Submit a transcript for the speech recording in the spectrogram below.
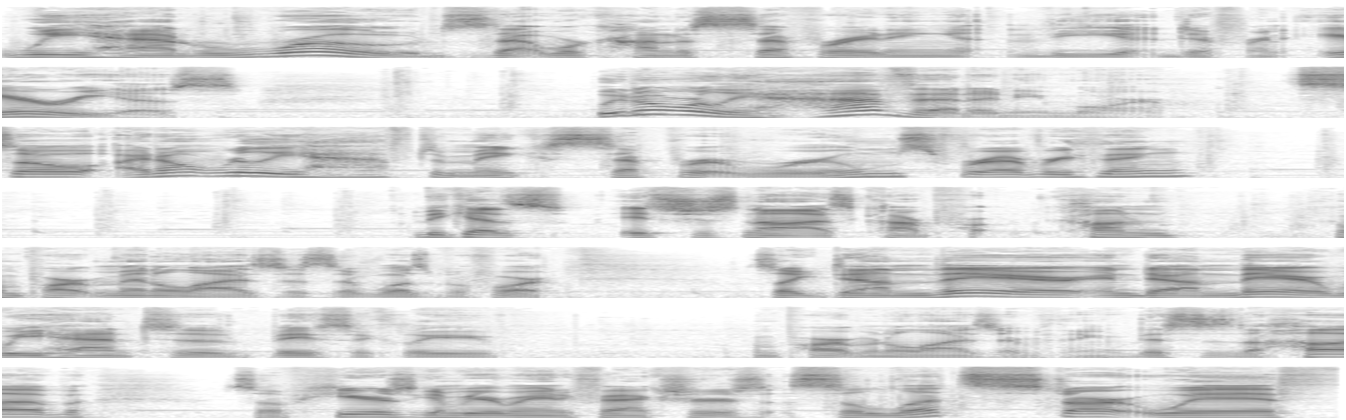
we had roads that were kind of separating the different areas. We don't really have that anymore. So I don't really have to make separate rooms for everything because it's just not as compartmentalized as it was before. It's like down there and down there, we had to basically compartmentalize everything. This is the hub. So here's going to be our manufacturers. So let's start with,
